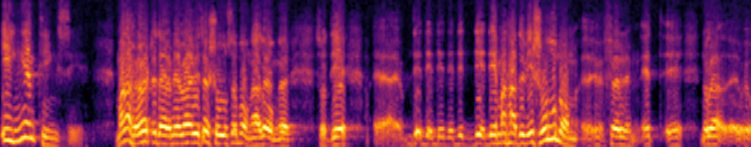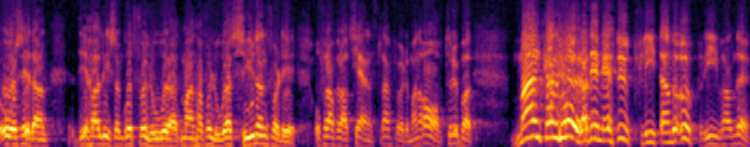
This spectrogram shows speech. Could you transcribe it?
Ingenting se. Man har hört det där med evangelisation så många gånger, så det, eh, det, det, det man hade vision om eh, för ett, eh, några år sedan, det har liksom gått förlorat. Man har förlorat synen för det och framförallt känslan för det. Man har avtrubbat. Man kan höra det mest uppslitande och upprivande,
